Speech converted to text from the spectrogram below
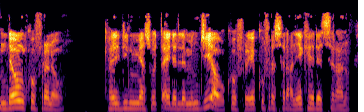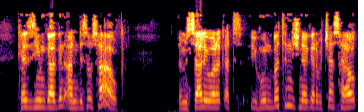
እንደውም ኩፍር ነው። ከዲን የሚያስወጣ አይደለም እንጂ ያው ኩፍር የኩፍር ስራ ነው የክህደት ስራ ነው። ከዚህም ጋር ግን አንድ ሰው ሳያውቅ ለምሳሌ ወረቀት ይሁን በትንሽ ነገር ብቻ ሳያውቅ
